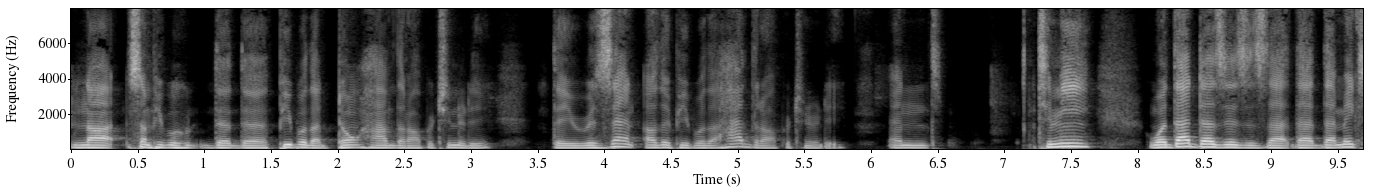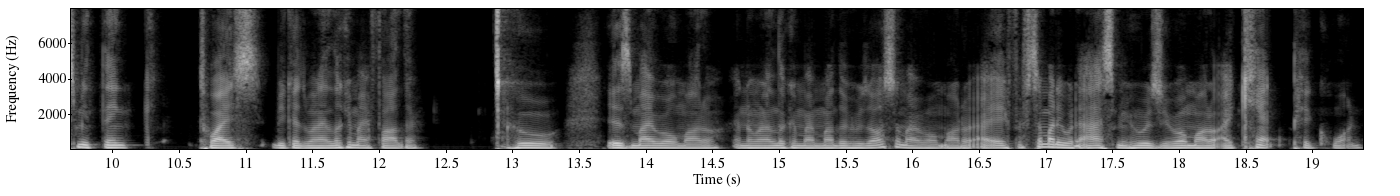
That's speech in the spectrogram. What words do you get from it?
not some people who the, the people that don't have that opportunity they resent other people that have that opportunity. And to me what that does is is that that that makes me think twice because when i look at my father who is my role model and when i look at my mother who's also my role model I, if somebody would ask me who is your role model i can't pick one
